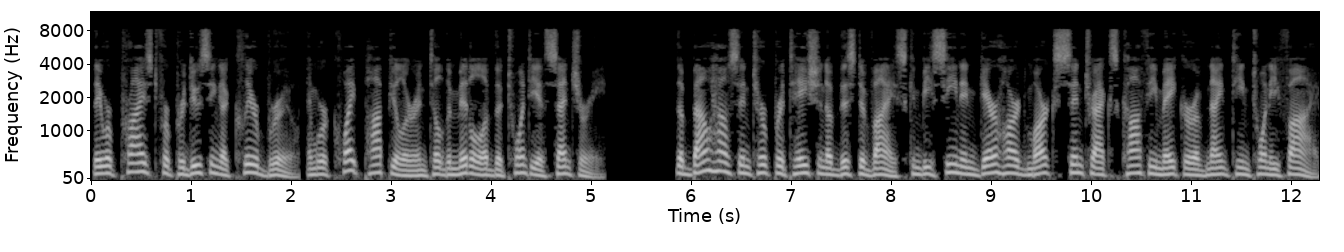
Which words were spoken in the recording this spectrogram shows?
they were prized for producing a clear brew, and were quite popular until the middle of the 20th century. The Bauhaus interpretation of this device can be seen in Gerhard Marcks Sintrax coffee maker of 1925.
